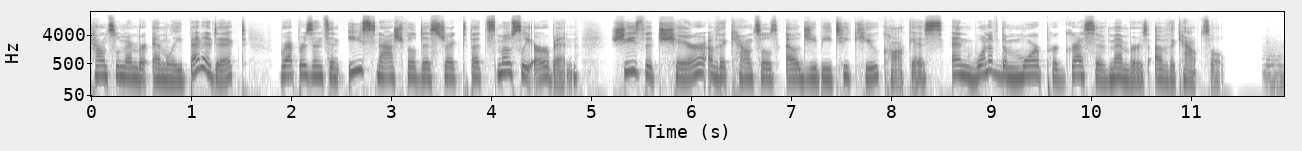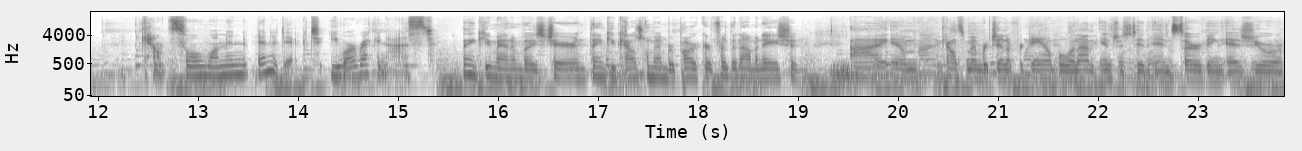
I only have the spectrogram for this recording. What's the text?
Councilmember Emily Benedict represents an East Nashville district that's mostly urban. She's the chair of the council's LGBTQ caucus and one of the more progressive members of the council. Councilwoman Benedict, you are recognized. Thank you, Madam Vice Chair, and thank you, Councilmember Parker, for the nomination. I am Councilmember Jennifer Gamble, and I'm interested in serving as your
